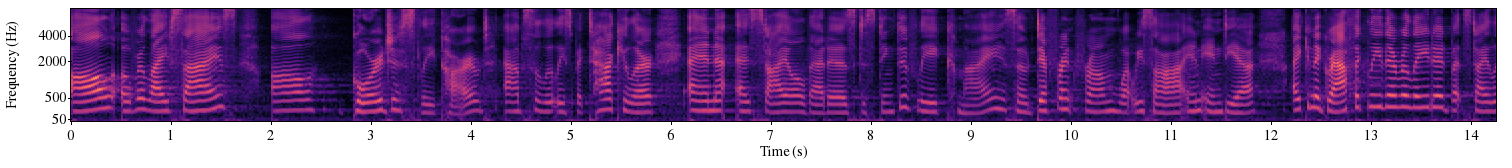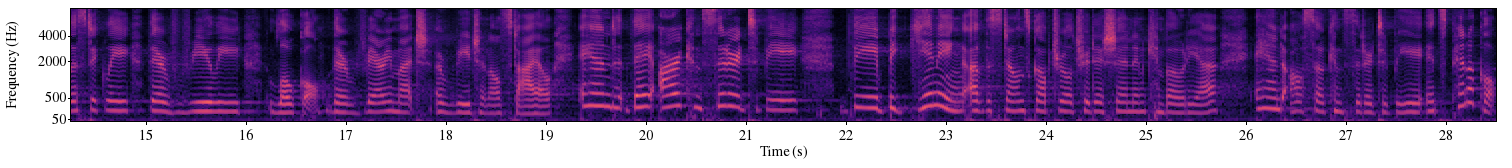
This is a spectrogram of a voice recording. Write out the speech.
all over life size, all gorgeously carved, absolutely spectacular, in a style that is distinctively Khmer, so different from what we saw in India. Iconographically, they're related, but stylistically, they're really local. They're very much a regional style. And they are considered to be the beginning of the stone sculptural tradition in Cambodia, and also considered to be its pinnacle.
